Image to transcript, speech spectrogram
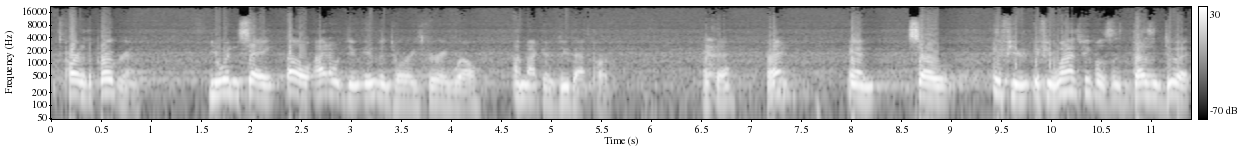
It's part of the program. You wouldn't say, oh, I don't do inventories very well. I'm not going to do that part. Okay? Right? And so if you're, if you're one of those people that doesn't do it,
